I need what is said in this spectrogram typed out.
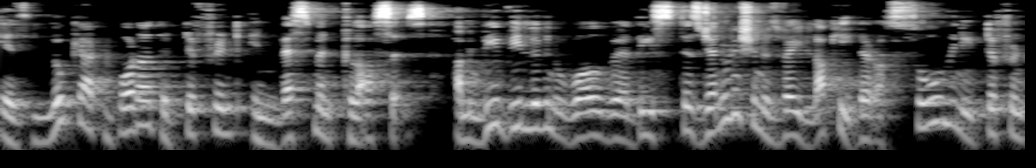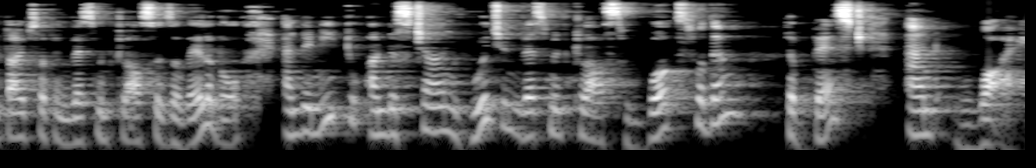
is look at what are the different investment classes. I mean, we, we live in a world where these, this generation is very lucky. There are so many different types of investment classes available, and they need to understand which investment class works for them the best and why.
